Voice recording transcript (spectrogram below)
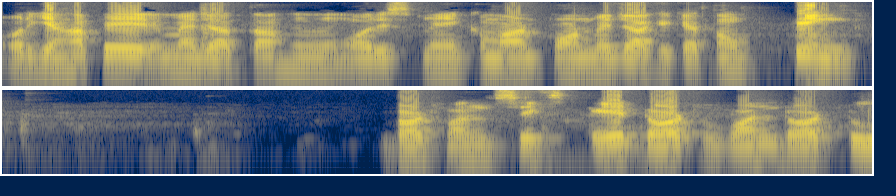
और यहाँ पे मैं जाता हूँ और इसमें कमांड पॉइंट में जाके कहता हूँ ping dot one six eight dot one dot two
